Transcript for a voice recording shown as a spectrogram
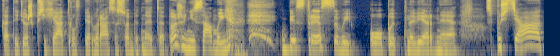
когда ты идешь к психиатру в первый раз, особенно это тоже не самый бесстрессовый опыт, наверное. Спустя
